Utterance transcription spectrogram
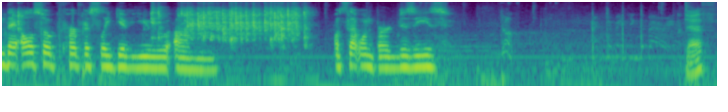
They also purposely give you um what's that one bird disease? Death?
